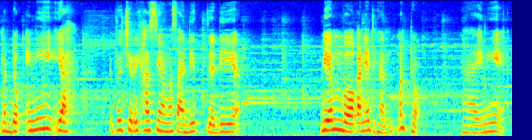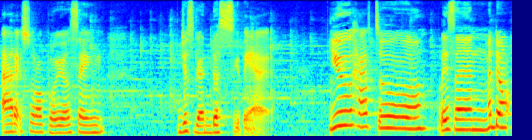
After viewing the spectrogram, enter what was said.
medok ini ya itu ciri khasnya Mas Adit jadi dia membawakannya dengan medok nah ini arek Surabaya sing just gandos gitu ya you have to listen medok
